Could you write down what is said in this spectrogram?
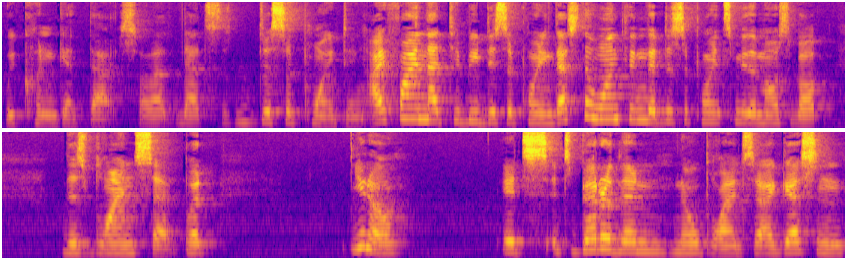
we couldn't get that. So that that's disappointing. I find that to be disappointing. That's the one thing that disappoints me the most about this blind set. But you know, it's it's better than no blind set, I guess. And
